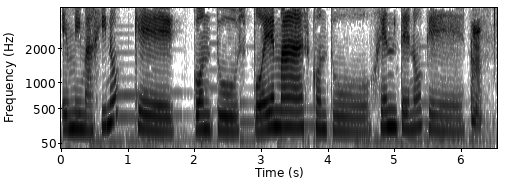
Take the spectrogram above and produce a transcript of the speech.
eh, me imagino que con tus poemas, con tu gente, ¿no? Que mm.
